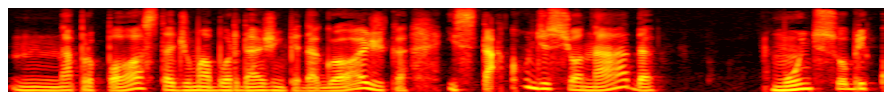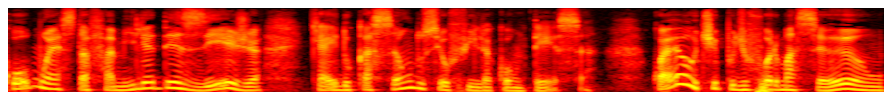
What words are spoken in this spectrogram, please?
na proposta de uma abordagem pedagógica está condicionada muito sobre como esta família deseja que a educação do seu filho aconteça. Qual é o tipo de formação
